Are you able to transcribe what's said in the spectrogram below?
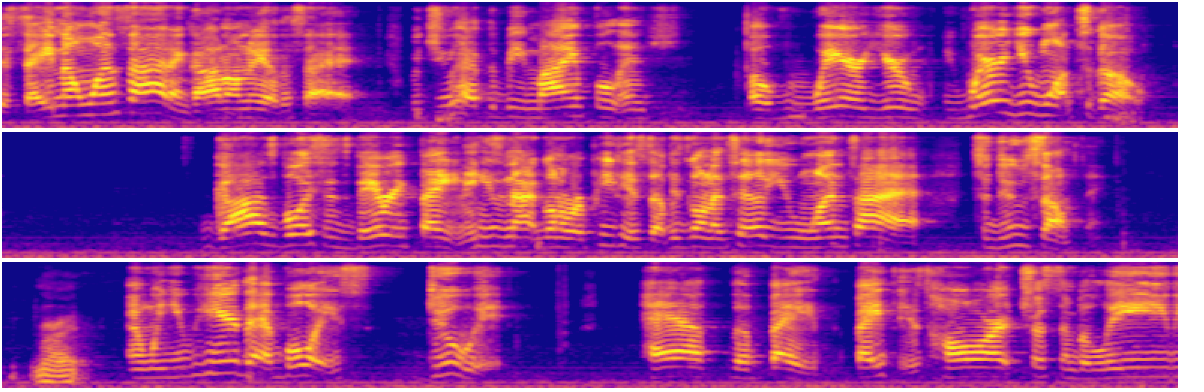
There's Satan on one side and God on the other side. But you have to be mindful and of where you're where you want to go. God's voice is very faint and he's not going to repeat himself. He's going to tell you one time to do something. Right. And when you hear that voice, do it. Have the faith. Faith is hard. Trust and believe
